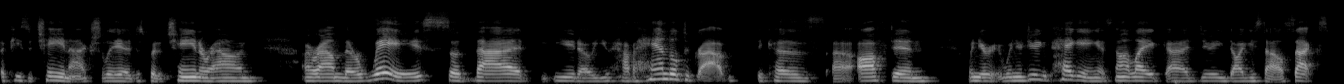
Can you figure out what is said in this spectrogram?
a, piece of chain actually i just put a chain around around their waist so that you know you have a handle to grab because uh, often when you're when you're doing pegging it's not like uh, doing doggy style sex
